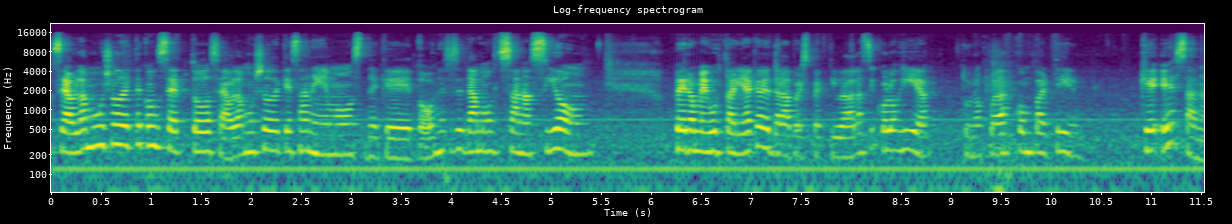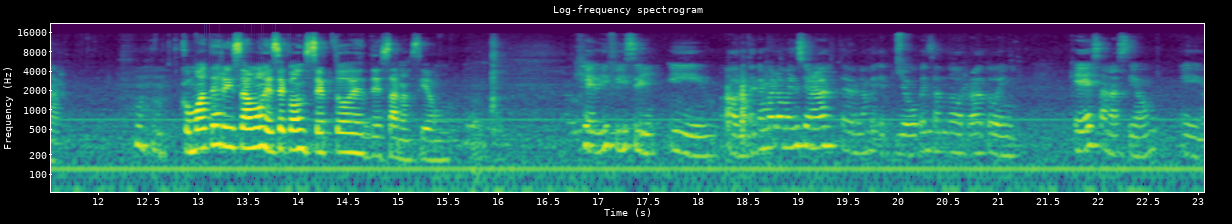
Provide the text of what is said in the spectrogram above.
Se habla mucho de este concepto, se habla mucho de que sanemos, de que todos necesitamos sanación, pero me gustaría que desde la perspectiva de la psicología tú nos puedas compartir qué es sanar ¿Cómo aterrizamos ese concepto de, sanación? Qué difícil. Y ahorita que me lo mencionaste, llevo pensando un rato en qué es sanación, eh,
